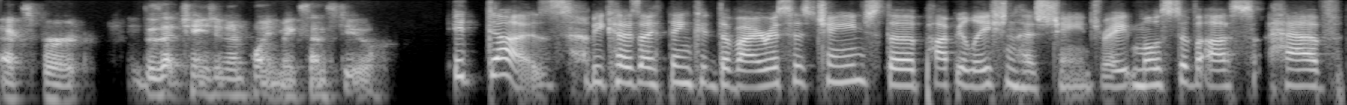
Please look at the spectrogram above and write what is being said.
expert does that change an endpoint make sense to you It does, because I think the virus has changed, the population has changed, right? Most of us have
